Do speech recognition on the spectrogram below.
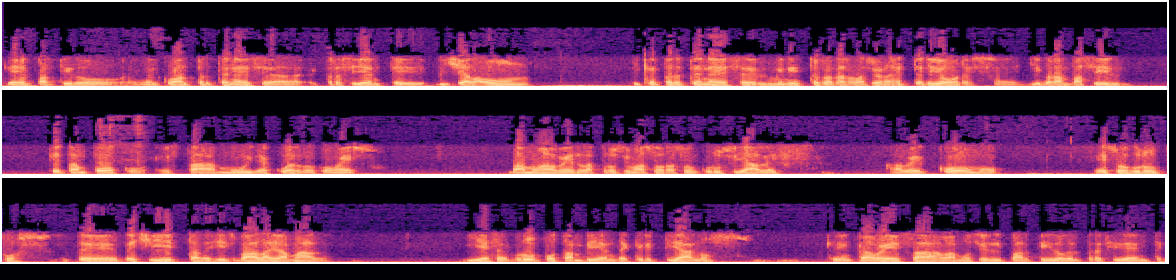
que es el partido en el cual pertenece el presidente Michel Aoun y que pertenece el ministro de Relaciones Exteriores, eh, Gibran Basil, que tampoco está muy de acuerdo con eso. Vamos a ver, las próximas horas son cruciales, a ver cómo esos grupos de, de de Hezbollah y Amal, y ese grupo también de cristianos, que encabeza, vamos a decir, el partido del presidente,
